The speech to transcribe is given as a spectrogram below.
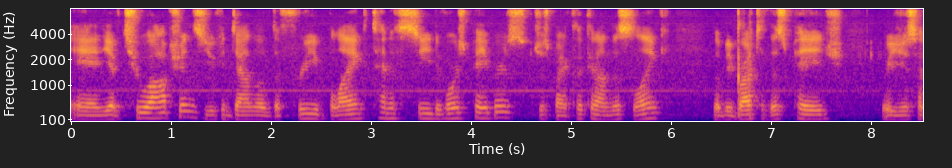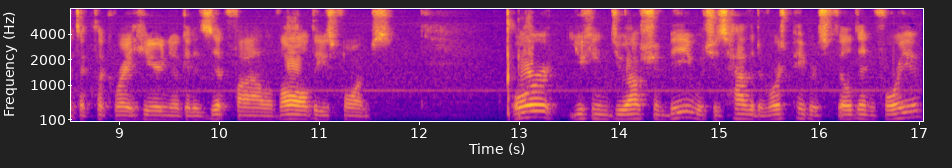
And you have two options. You can download the free blank Tennessee divorce papers just by clicking on this link. You'll be brought to this page where you just have to click right here and you'll get a zip file of all these forms. Or you can do option B, which is have the divorce papers filled in for you.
